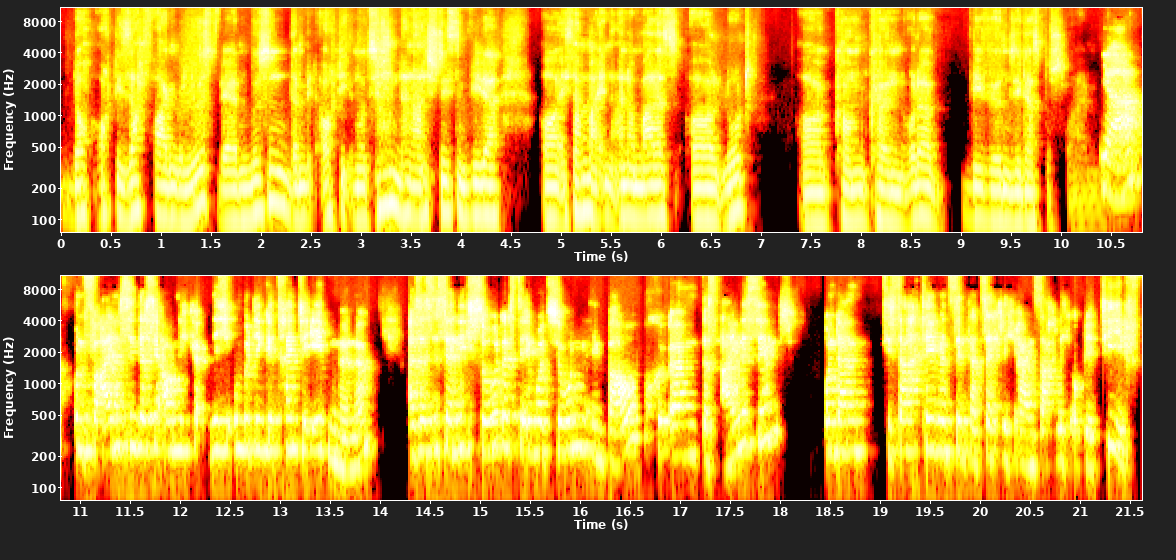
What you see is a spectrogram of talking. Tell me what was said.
doch auch die Sachfragen gelöst werden müssen, damit auch die Emotionen dann anschließend wieder, oh, ich sag mal, in ein normales oh, Lot oh, kommen können. Oder wie würden Sie das beschreiben? Ja, und vor allem sind das ja auch nicht, nicht unbedingt getrennte Ebenen. Ne? Also es ist ja nicht so, dass die Emotionen im Bauch ähm, das eine sind und dann die Sachthemen sind tatsächlich rein sachlich objektiv,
